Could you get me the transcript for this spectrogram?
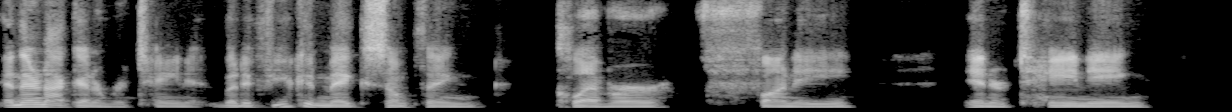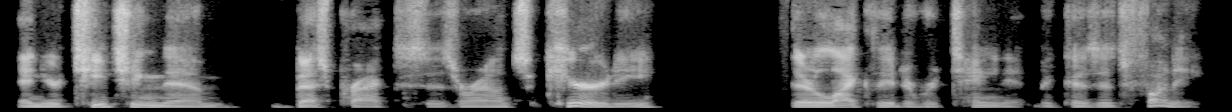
and they're not going to retain it. But if you can make something clever, funny, entertaining, and you're teaching them best practices around security, they're likely to retain it because it's funny,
